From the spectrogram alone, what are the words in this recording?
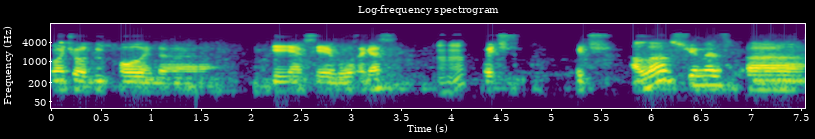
going through a loophole in the DMCA rules, I guess. Mm-hmm. which which a lot of streamers uh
